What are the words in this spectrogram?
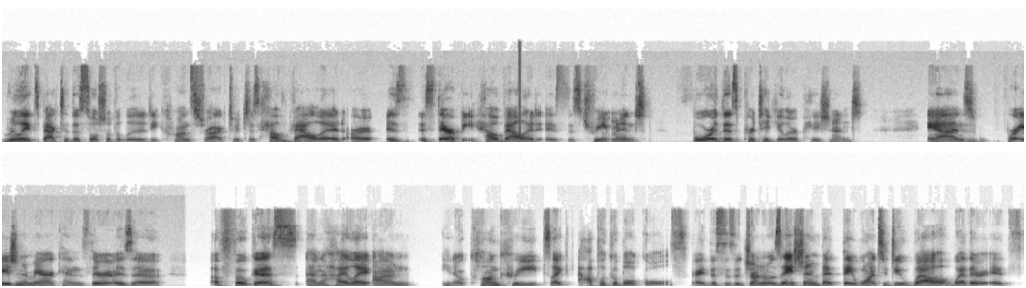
relates back to the social validity construct, which is how valid are is is therapy? How valid is this treatment for this particular patient? And for Asian Americans, there is a a focus and a highlight on you know concrete like applicable goals right? This is a generalization but they want to do well whether it's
